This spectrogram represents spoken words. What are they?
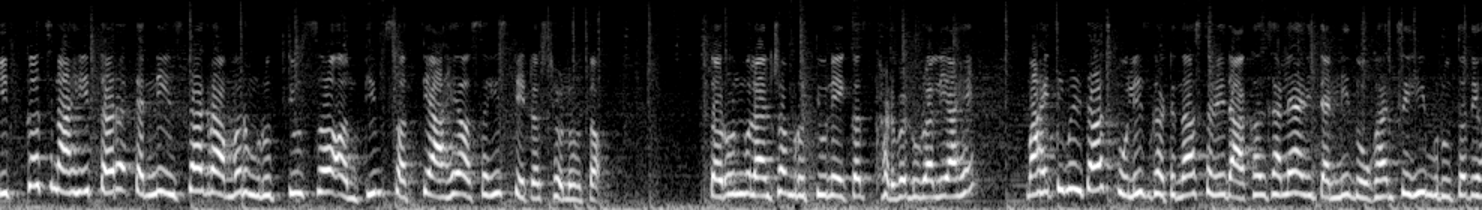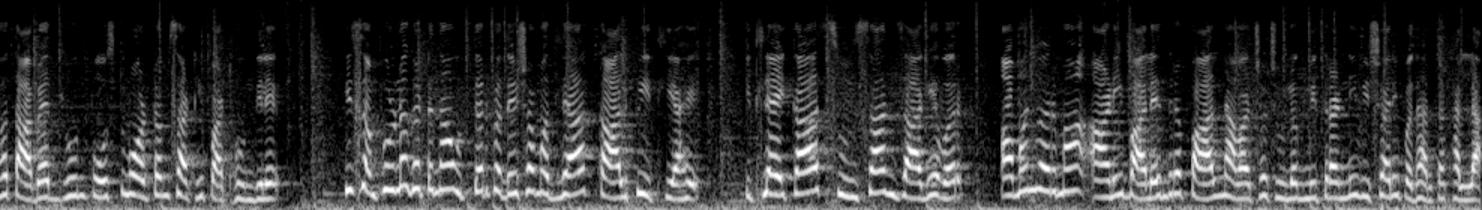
इतकंच नाही तर त्यांनी इंस्टाग्रामवर मृत्यूचं अंतिम सत्य आहे असंही स्टेटस ठेवलं होतं. तरुण मुलांच्या मृत्यूने एकच खडबड उडाली आहे. माहिती मिळताच पोलीस घटनास्थळी दाखल झाले आणि त्यांनी दोघांचेही मृतदेह ताब्यात घेऊन पोस्टमॉर्टमसाठी पाठवून दिले. ही संपूर्ण घटना उत्तर प्रदेशामधल्या कालपी इथली आहे. इथल्या एका सुनसान जागेवर अमन वर्मा आणि बालेंद्र पाल नावाच्या चुलग मित्रांनी विषारी पदार्थ खाल्ला.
